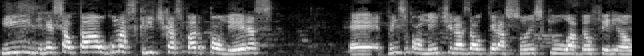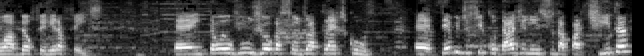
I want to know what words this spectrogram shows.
e ressaltar algumas críticas para o Palmeiras, é, principalmente nas alterações que o Abel Ferreira, o Abel Ferreira fez. É, então eu vi um jogo assim onde o Atlético é, teve dificuldade no início da partida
